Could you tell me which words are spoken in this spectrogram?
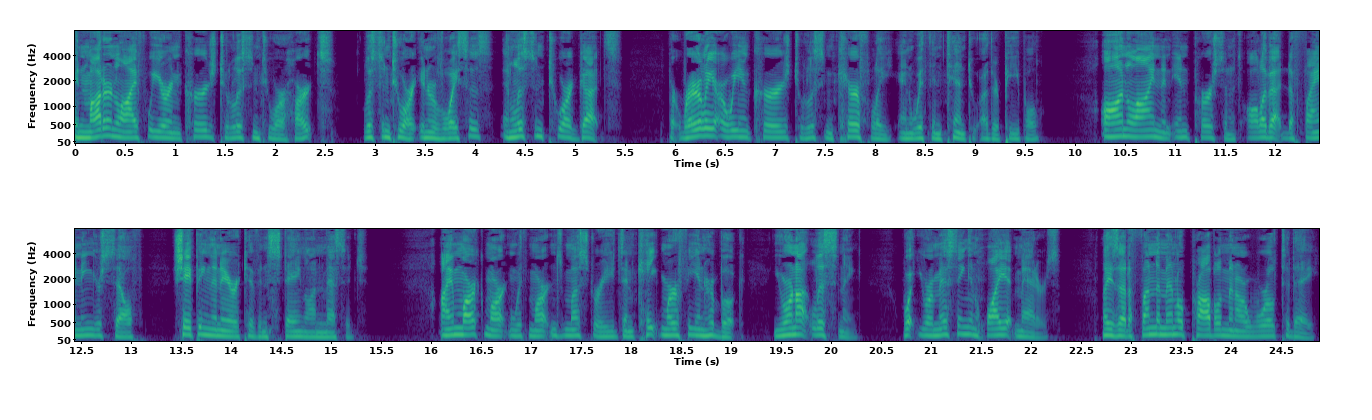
In modern life, we are encouraged to listen to our hearts, listen to our inner voices, and listen to our guts. But rarely are we encouraged to listen carefully and with intent to other people. Online and in person, it's all about defining yourself, shaping the narrative, and staying on message. I'm Mark Martin with Martin's Must Reads, and Kate Murphy in her book, You're Not Listening What You Are Missing and Why It Matters, lays out a fundamental problem in our world today.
